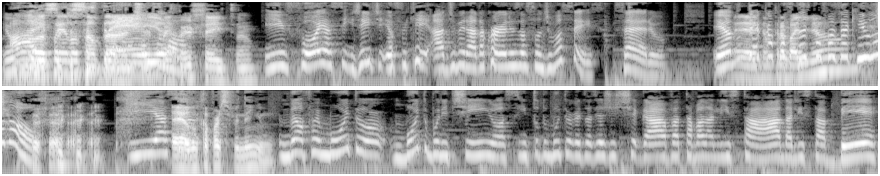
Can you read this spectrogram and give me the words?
Eu Ai, Nossa, foi a nossa saudade, estreia. foi perfeito. E foi assim, gente, eu fiquei admirada com a organização de vocês. Sério. Eu não É, tenho não capacidade pra fazer aquilo, não. E assim. É, eu nunca participei nenhum. Não, foi muito, muito bonitinho, assim, tudo muito organizado. E a gente chegava, tava na lista A, na lista B,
